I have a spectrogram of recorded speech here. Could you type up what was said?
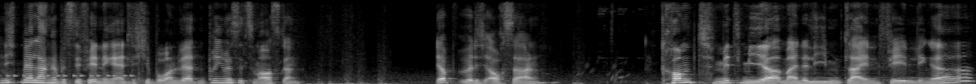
Nicht mehr lange, bis die Feenlinge endlich geboren werden. Bringen wir sie zum Ausgang. Ja, würde ich auch sagen. Kommt mit mir, meine lieben kleinen Feenlinge.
